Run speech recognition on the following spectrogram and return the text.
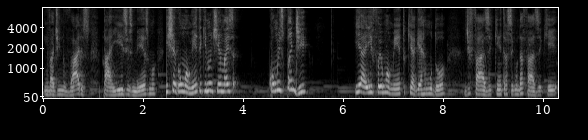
invadindo vários países mesmo, e chegou um momento que não tinha mais como expandir. E aí foi o momento que a guerra mudou de fase, que entra a segunda fase, que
